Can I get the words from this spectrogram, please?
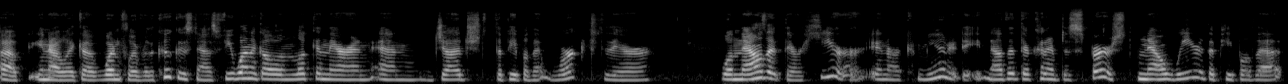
up, you know, like a one flew over the cuckoo's nest. If you want to go and look in there and, and judge the people that worked there, well, now that they're here in our community, now that they're kind of dispersed, now we are the people that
